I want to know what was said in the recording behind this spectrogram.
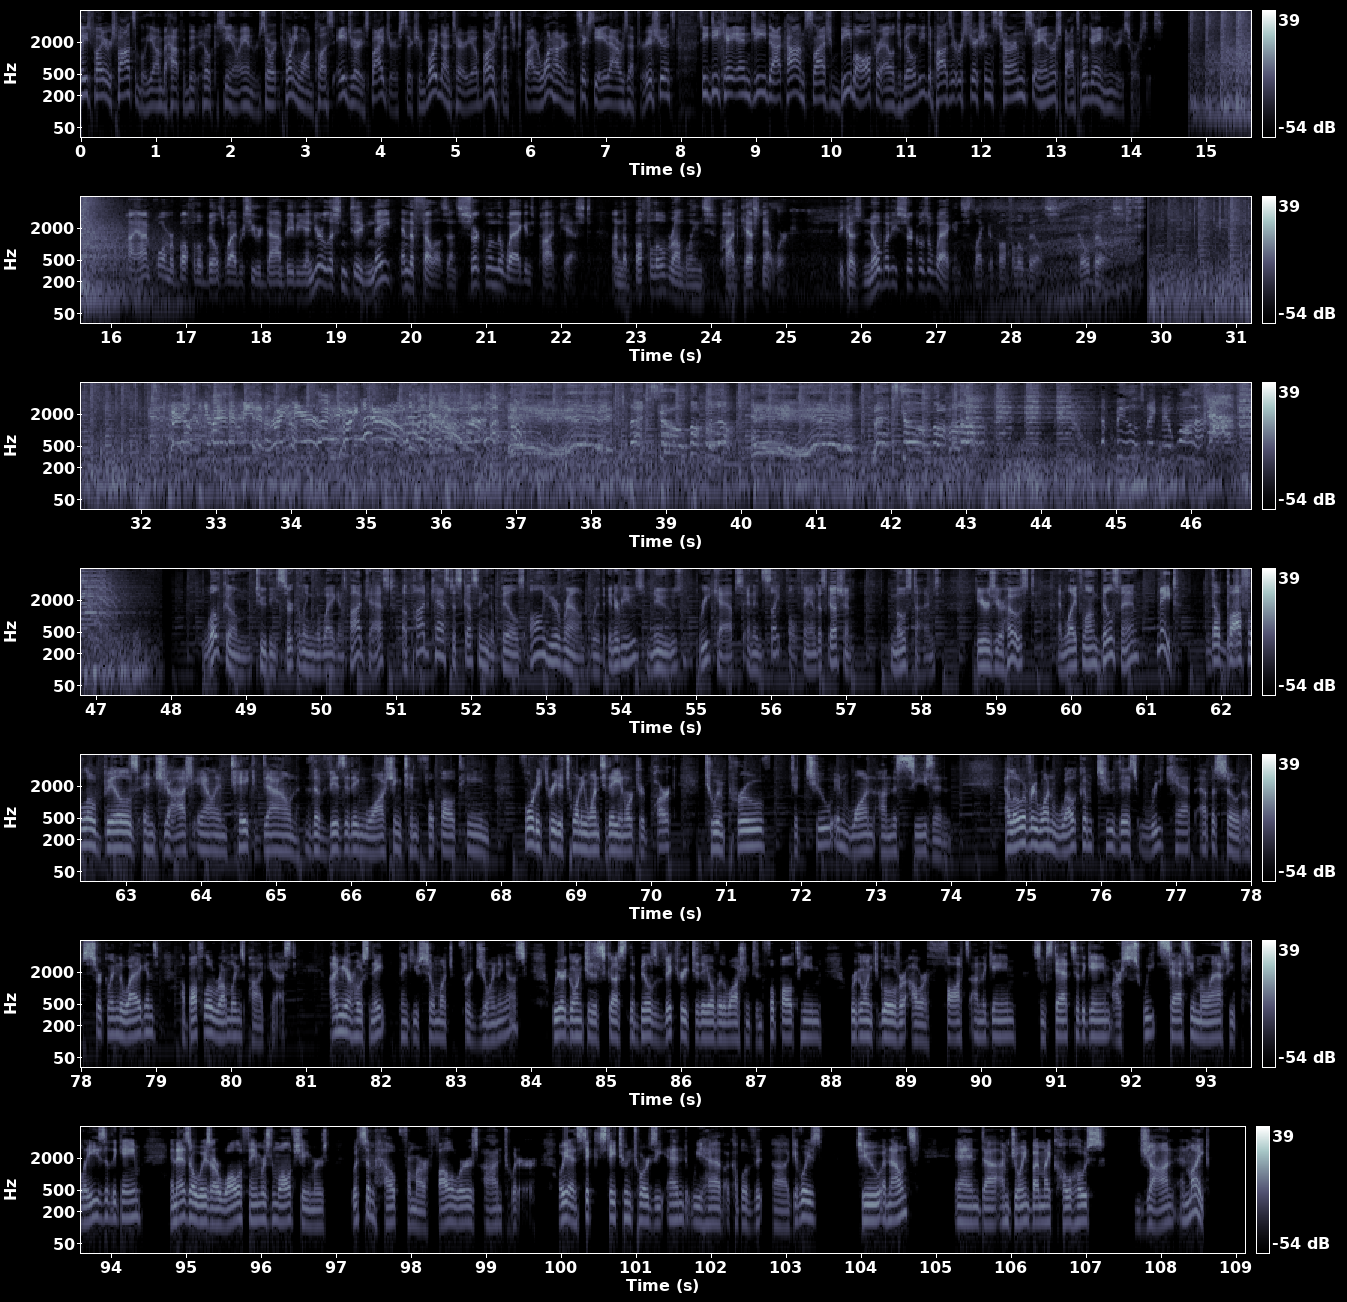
Please play responsibly on behalf of Boot Hill Casino and Resort 21 plus age varies by jurisdiction. Void in Ontario. Bonus bets expire 168 hours after issuance. See DKNG.com slash B ball for eligibility, deposit restrictions, terms, and responsible gaming resources. Hi, I'm former Buffalo Bills wide receiver Don Beebe, and you're listening to Nate and the Fellas on Circling the Wagons podcast on the Buffalo Rumblings Podcast Network. Because nobody circles the wagons like the Buffalo Bills. Go Bills. Where else would you rather be than right here, right now? Hey, hey, let's go Buffalo. Hey, hey, let's go Buffalo. The Bills make me wanna. Welcome to the Circling the Wagons podcast, a podcast discussing the Bills all year round with interviews, news, recaps, and insightful fan discussion. Most times. Here's your host and lifelong Bills fan, Nate. The Buffalo Bills and Josh Allen take down the visiting Washington football team 43 to 21 today in Orchard Park to improve to 2 and 1 on the season. Hello everyone, welcome to this recap episode of Circling the Wagons, a Buffalo Rumblings podcast. I'm your host Nate. Thank you so much for joining us. We are going to discuss the Bills' victory today over the Washington football team. We're going to go over our thoughts on the game, some stats of the game, our sweet, sassy, molassy plays of the game, and as always, our Wall of Famers and Wall of Shamers with some help from our followers on Twitter. Oh yeah, and stick, stay tuned towards the end. We have a couple of uh, giveaways to announce, and uh, I'm joined by my co-hosts John and Mike.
